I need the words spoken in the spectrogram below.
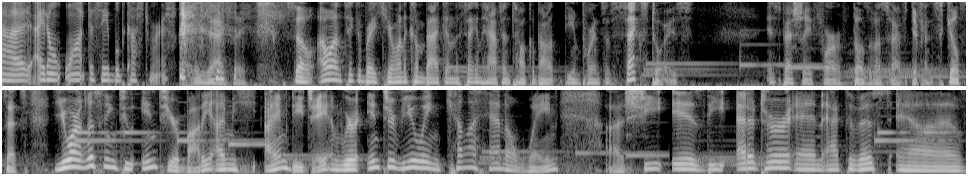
uh, i don't want disabled customers exactly. So I want to take a break here. I want to come back in the second half and talk about the importance of sex toys, especially for those of us who have different skill sets. You are listening to Into Your Body. I'm I am DJ, and we're interviewing Kellahana Wayne. Uh, she is the editor and activist of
